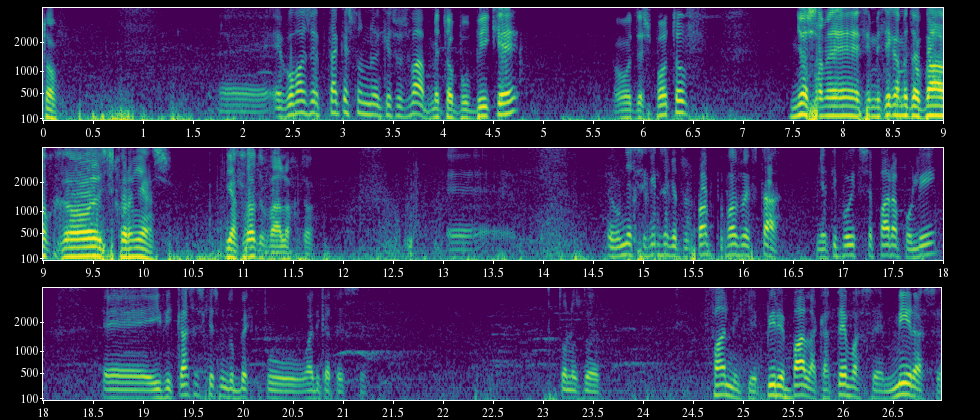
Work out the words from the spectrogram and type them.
8. Ε, εγώ βάζω 7 και, στον, και στο ΣΒΑΜ. Με το που μπήκε ο Ντεσπότοφ νιώσαμε, θυμηθήκαμε τον ΠΑΟΚ όλης της χρονιάς. Γι' αυτό θα του βάλω 8. Ε, εγώ μια ξεκίνησα για το ΣΒΑΜ του βάζω 7. Γιατί βοήθησε πάρα πολύ, ε, ειδικά σε σχέση με τον παίχτη που αντικατέστησε. Τον Οσδοεύ. Φάνηκε, πήρε μπάλα, κατέβασε, μοίρασε.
